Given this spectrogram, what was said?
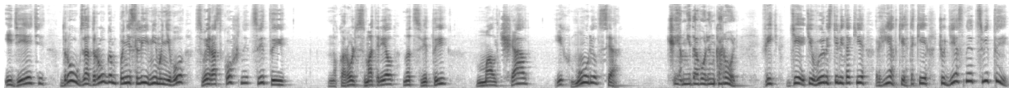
И дети друг за другом понесли мимо него свои роскошные цветы. Но король смотрел на цветы, молчал и хмурился. Чем недоволен король? Ведь дети вырастили такие редкие, такие чудесные цветы,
